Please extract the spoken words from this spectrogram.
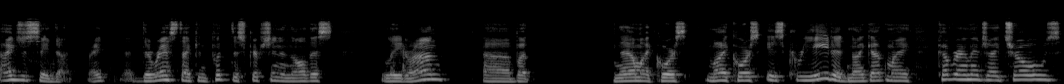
I just say done right? The rest I can put description and all this later on. Uh, but now my course my course is created and I got my cover image I chose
